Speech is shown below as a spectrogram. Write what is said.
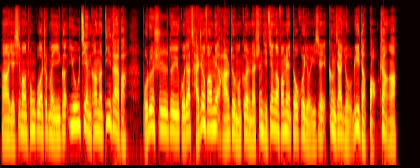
啊。也希望通过这么一个优健康的地带吧，不论是对于国家财政方面，还是对我们个人的身体健康方面，都会有一些更加有力的保障啊。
